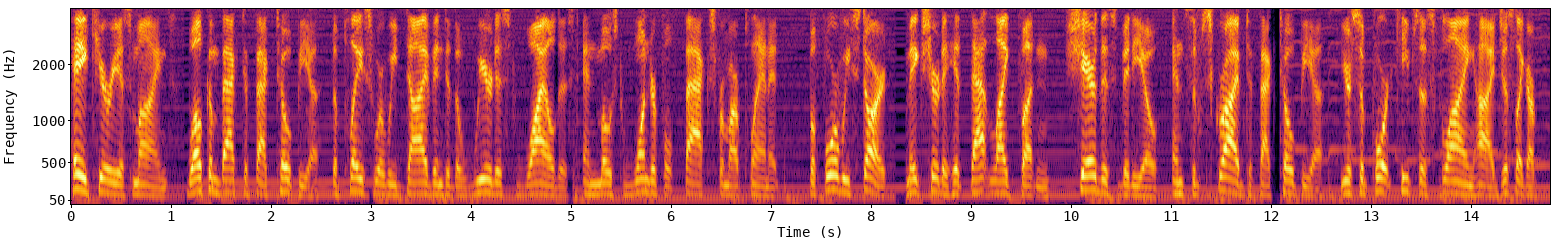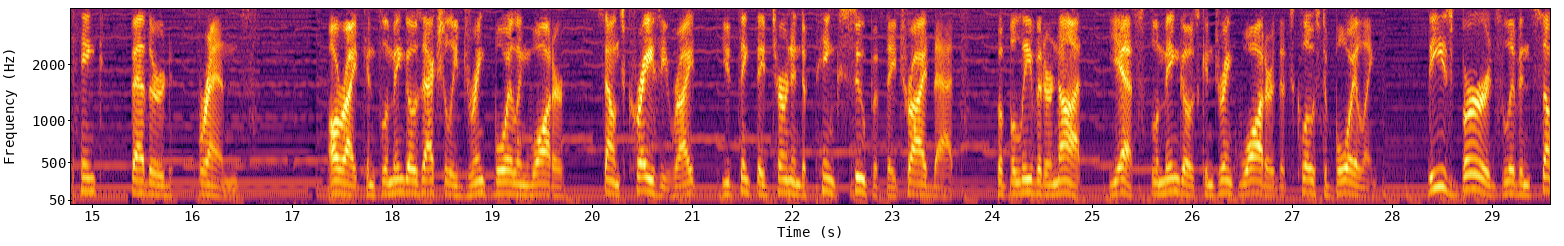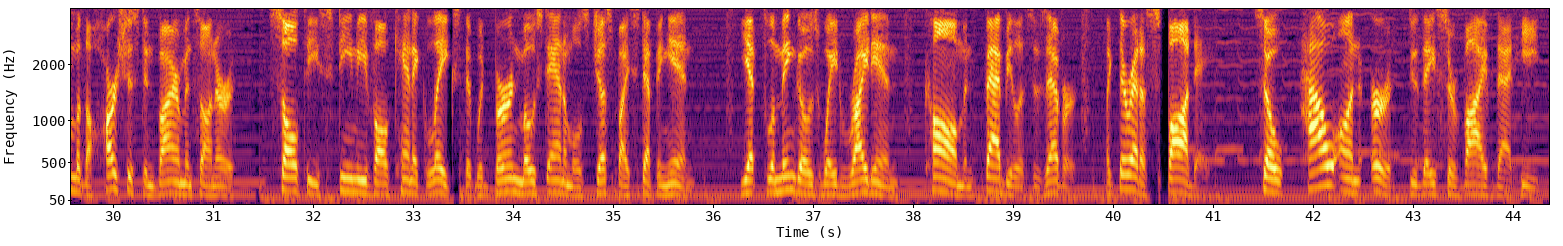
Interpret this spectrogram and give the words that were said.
Hey curious minds, welcome back to Factopia, the place where we dive into the weirdest, wildest, and most wonderful facts from our planet. Before we start, make sure to hit that like button, share this video, and subscribe to Factopia. Your support keeps us flying high just like our pink, feathered friends. Alright, can flamingos actually drink boiling water? Sounds crazy, right? You'd think they'd turn into pink soup if they tried that. But believe it or not, yes, flamingos can drink water that's close to boiling. These birds live in some of the harshest environments on Earth, salty, steamy volcanic lakes that would burn most animals just by stepping in. Yet flamingos wade right in, calm and fabulous as ever, like they're at a spa day. So, how on earth do they survive that heat?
